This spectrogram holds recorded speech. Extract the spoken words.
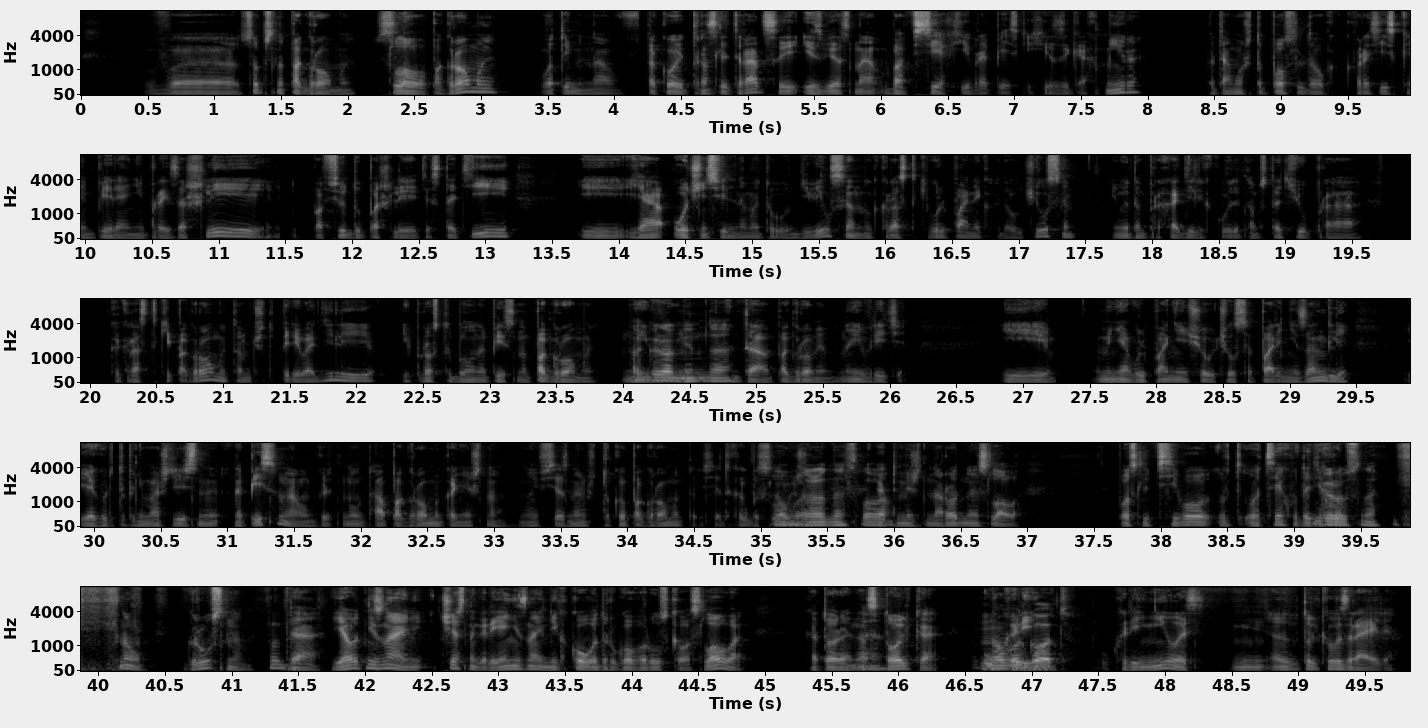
в, собственно, погромы. Слово погромы, вот именно в такой транслитерации, известно во всех европейских языках мира, потому что после того, как в Российской империи они произошли, повсюду пошли эти статьи, и я очень сильно им это удивился, ну, как раз-таки в Ульпане, когда учился, и мы там проходили какую-то там статью про как раз-таки погромы, там что-то переводили ее, и просто было написано «погромы». на ив- Погромим, да. Да, «погромим» на иврите. И у меня в Ульпане еще учился парень из Англии, и я говорю, ты понимаешь, здесь на- написано? Он говорит, ну да, погромы, конечно. Мы все знаем, что такое погромы, то есть это как бы слово, Международное слово. это международное слово. После всего, вот, вот всех вот этих вот Грустно. ну, грустно, Ну да. да. Я вот не знаю, честно говоря, я не знаю никакого другого русского слова, которое Да. настолько Новый укорен- год. укоренилось э, только в Израиле.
